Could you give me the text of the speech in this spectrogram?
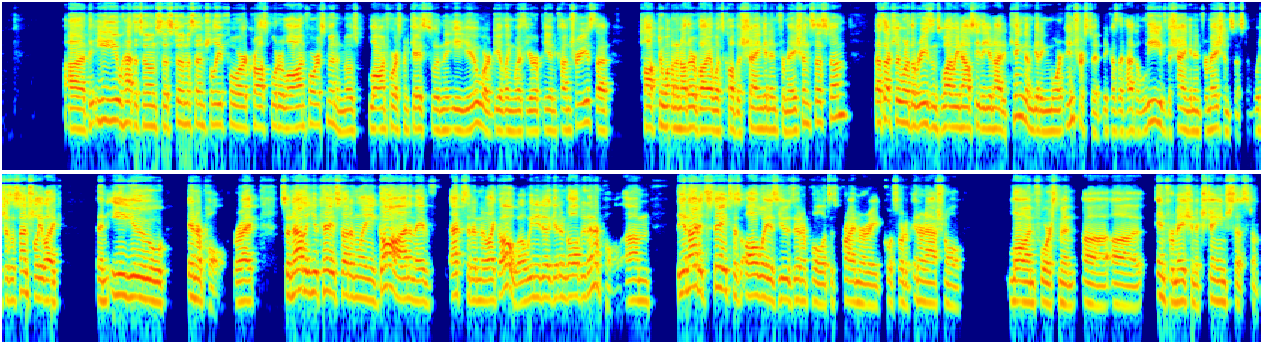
uh, the EU has its own system essentially for cross-border law enforcement, and most law enforcement cases in the EU are dealing with European countries that talk to one another via what's called the Schengen Information System. That's actually one of the reasons why we now see the United Kingdom getting more interested because they've had to leave the Schengen Information System, which is essentially like an EU Interpol, right? So now the UK is suddenly gone and they've exited and they're like, oh, well, we need to get involved in Interpol. Um, the United States has always used Interpol as its primary sort of international law enforcement uh, uh, information exchange system.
